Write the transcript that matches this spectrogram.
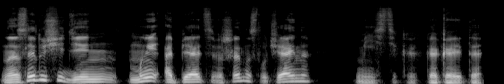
На следующий день мы опять совершенно случайно Мистика какая-то.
